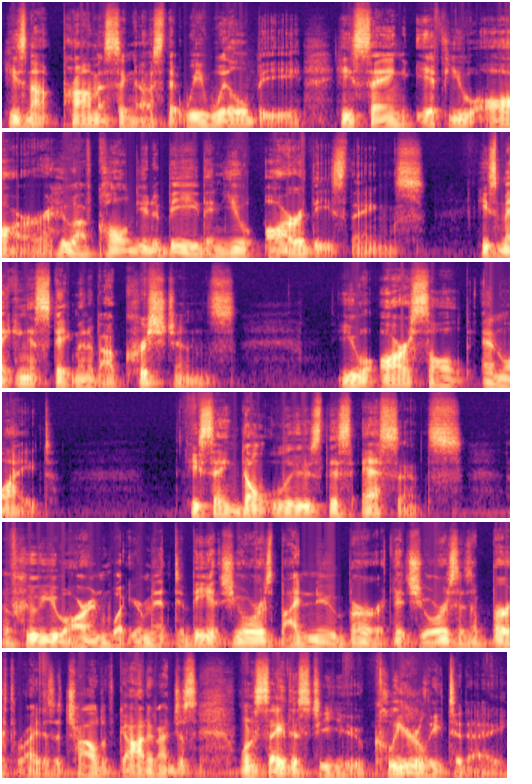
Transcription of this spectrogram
He's not promising us that we will be. He's saying, if you are who I've called you to be, then you are these things. He's making a statement about Christians. You are salt and light. He's saying, don't lose this essence of who you are and what you're meant to be. It's yours by new birth. It's yours as a birthright, as a child of God. And I just want to say this to you clearly today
